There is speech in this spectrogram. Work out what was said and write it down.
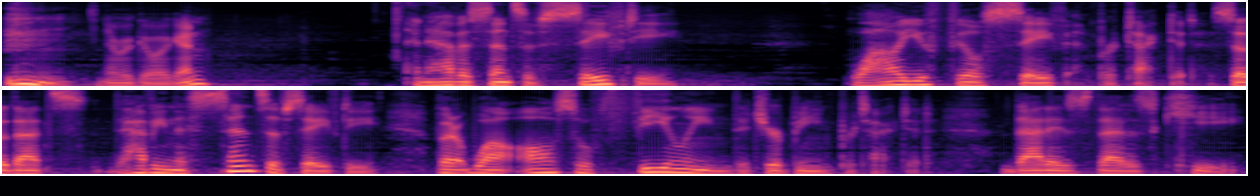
there we go again. And have a sense of safety while you feel safe and protected. So that's having the sense of safety, but while also feeling that you're being protected. That is that is key.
